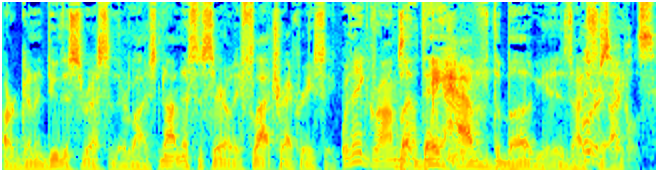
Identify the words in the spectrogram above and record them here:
are going to do this the rest of their lives, not necessarily flat track racing. Were there Groms But out they there? have the bug, as I say. Motorcycles.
